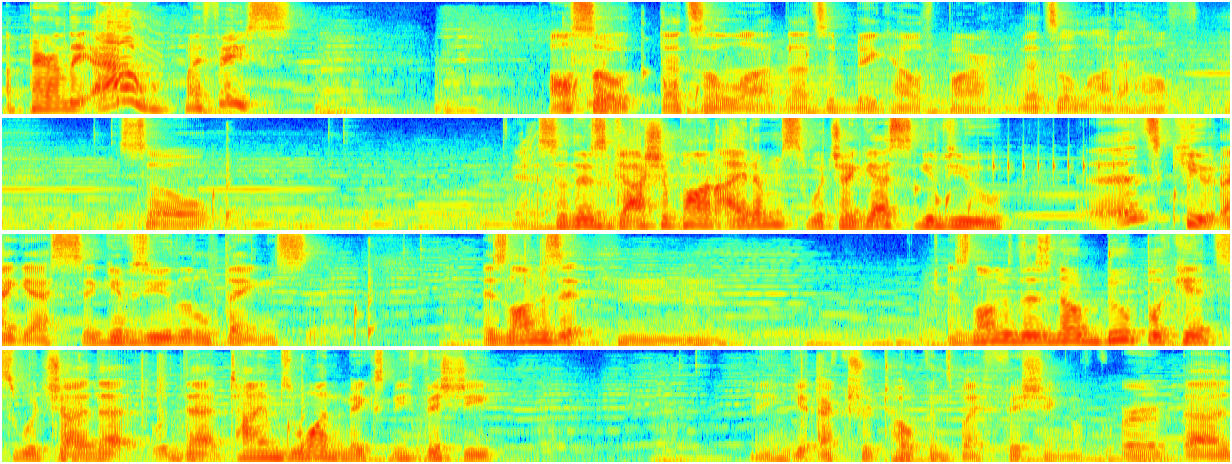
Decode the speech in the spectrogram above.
Apparently, ow, my face. Also, that's a lot. That's a big health bar. That's a lot of health. So, yeah. So there's gashapon items, which I guess give you. Uh, it's cute, I guess. It gives you little things. As long as it, hmm. As long as there's no duplicates, which I that that times one makes me fishy. And you can get extra tokens by fishing, or uh,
